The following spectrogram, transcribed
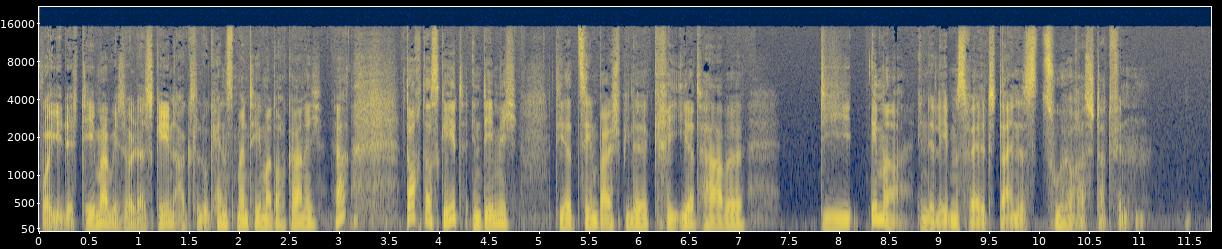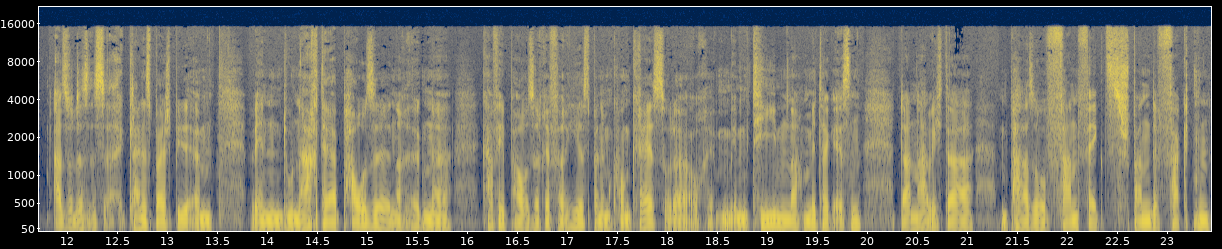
Vor jedes Thema? Wie soll das gehen? Axel, du kennst mein Thema doch gar nicht. Ja? Doch, das geht, indem ich dir zehn Beispiele kreiert habe, die immer in der Lebenswelt deines Zuhörers stattfinden. Also das ist ein kleines Beispiel, ähm, wenn du nach der Pause, nach irgendeiner Kaffeepause referierst bei einem Kongress oder auch im, Team nach dem Mittagessen, dann habe ich da ein paar so Fun Facts, spannende Fakten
